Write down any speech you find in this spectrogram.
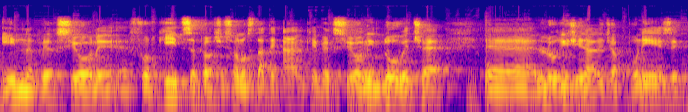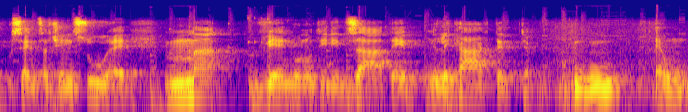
in versione 4Kids, però ci sono state anche versioni dove c'è eh, l'originale giapponese senza censure, ma vengono utilizzate le carte, cioè, mm, è un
